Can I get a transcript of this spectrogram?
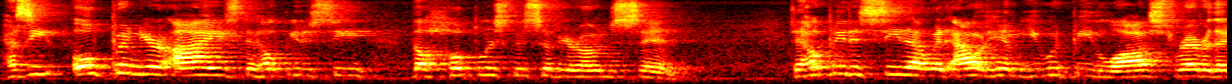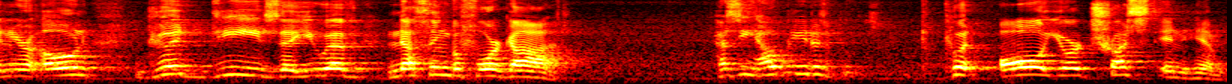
Has he opened your eyes to help you to see the hopelessness of your own sin? To help you to see that without him you would be lost forever, that in your own good deeds that you have nothing before God? Has he helped you to put all your trust in him?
